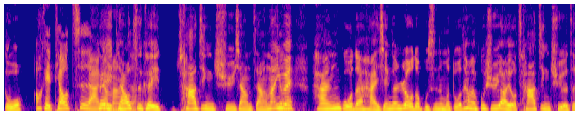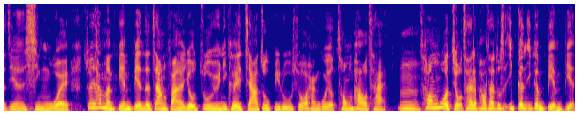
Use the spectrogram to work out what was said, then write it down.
多哦，可以挑刺啊，可以挑刺，可以。插进去像这样，那因为韩国的海鲜跟肉都不是那么多，他们不需要有插进去的这件行为，所以他们扁扁的这样反而有助于你可以夹住。比如说韩国有葱泡菜，嗯，葱或韭菜的泡菜都是一根一根扁扁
